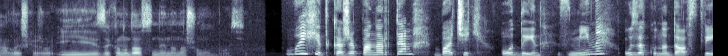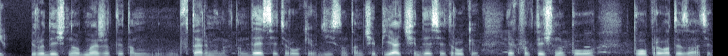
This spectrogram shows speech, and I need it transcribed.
але ж кажу, і законодавство не на нашому боці. Вихід, каже пан Артем, бачить один зміни у законодавстві. Юридично обмежити там в термінах там 10 років, дійсно, там чи 5, чи 10 років, як фактично по, по приватизації.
